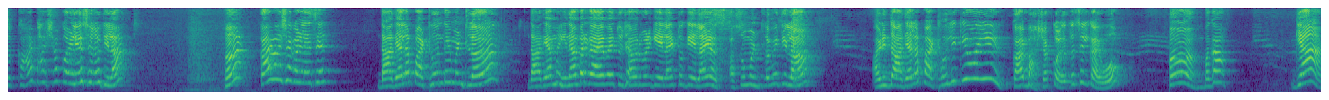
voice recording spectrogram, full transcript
तर काय भाषा कळली असेल हो तिला? हं? काय भाषा कळली असेल? दाद्याला पाठवून दे म्हटलं. दाद्या महिनाभर गायब आहे तुझ्याबरोबर गेलाय तो गेलायच. असं म्हटलं मी तिला. आणि दाद्याला पाठवली की हो ही काय भाषा कळत असेल काय हो? हां बघा. घ्या.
